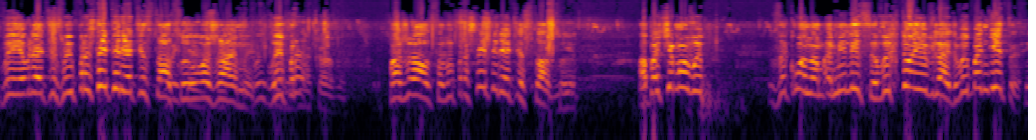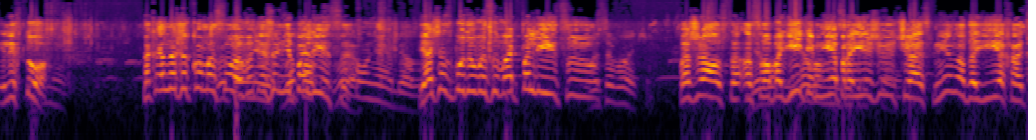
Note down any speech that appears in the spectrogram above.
Вы являетесь, вы прошли переаттестацию, уважаемый. Вы про- Пожалуйста, вы прошли переаттестацию? А почему вы законом о милиции, вы кто являетесь? Вы бандиты или кто? Так а на каком основе? Вы даже не Выпол- полиция. Выполняю обязанность. Я сейчас буду вызывать полицию. Вызывайте. Пожалуйста, освободите я вам мне не проезжую запрещаю. часть. Мне надо ехать.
